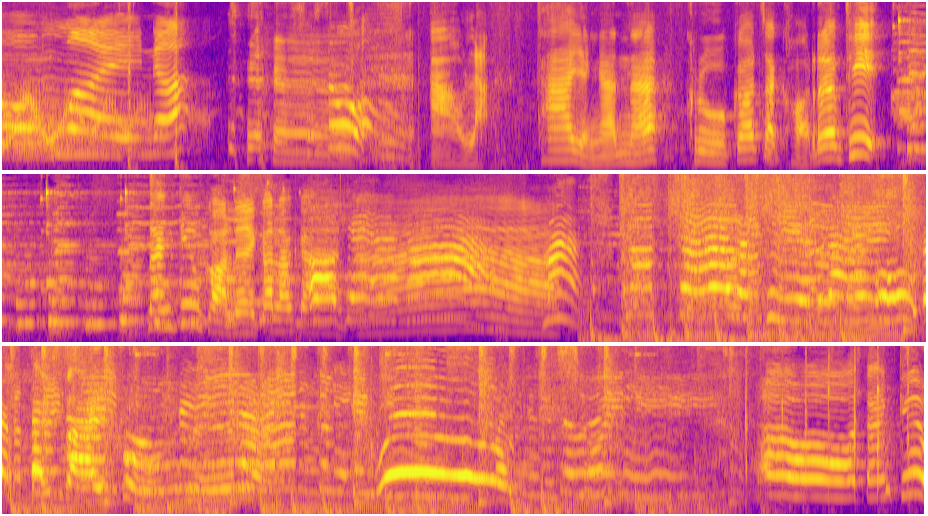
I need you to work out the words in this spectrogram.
อ้ไม่นะสู้เอาล่ะ ถ้าอย่างนั้นนะ ครูก็จะขอเริ่มที่ thank you ก่อนเลยก็แล้วกันโอเคค่ะมา รักแท้และเพียงไรโอ้แต่ตั้งใจผูกมือเลยวู้สวยดีโอ้ thank you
